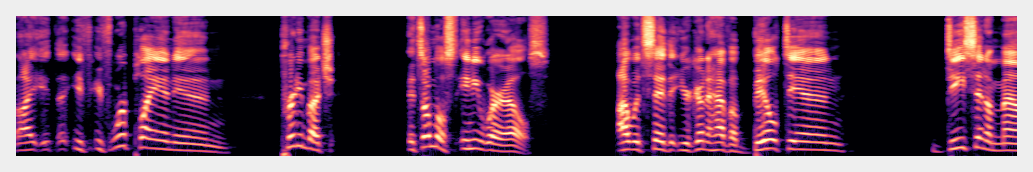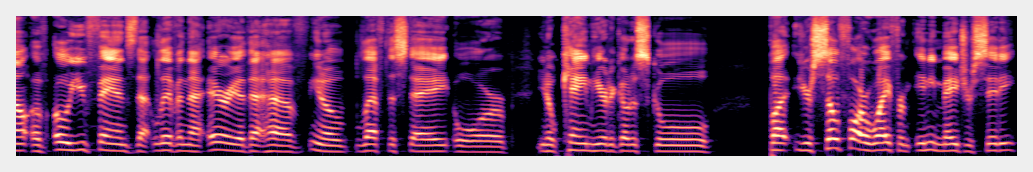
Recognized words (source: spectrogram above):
I if if we're playing in pretty much it's almost anywhere else. I would say that you're going to have a built-in decent amount of OU fans that live in that area that have, you know, left the state or, you know, came here to go to school, but you're so far away from any major city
